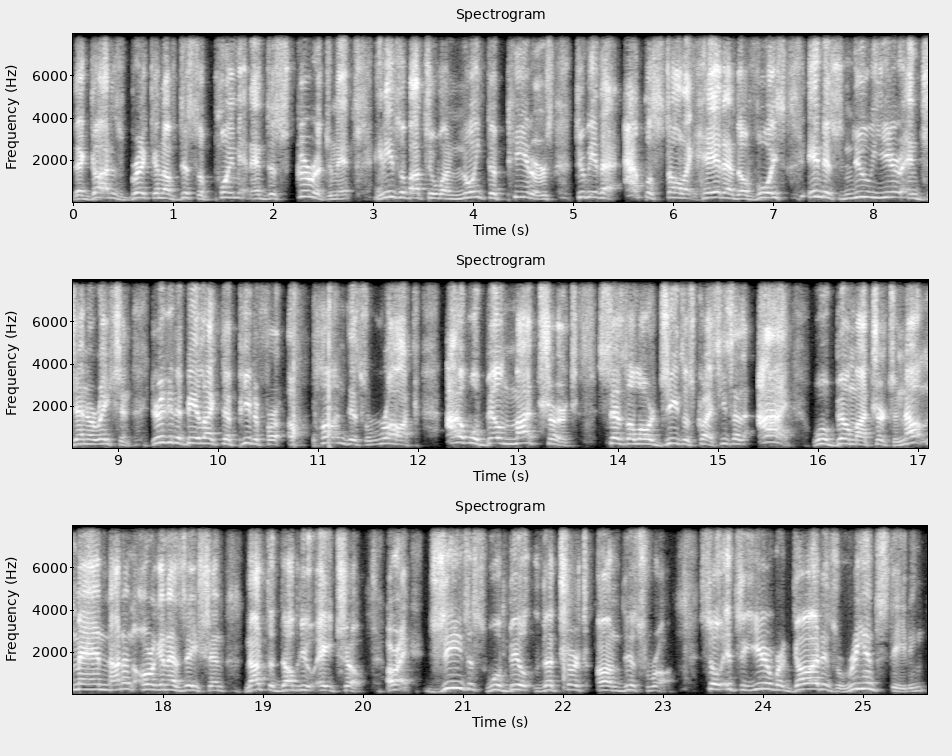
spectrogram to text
that God is breaking off disappointment and discouragement, and he's about to anoint the Peters to be the apostolic head and a voice in this new year and generation. You're going to be like the Peter for upon this rock, I will build my church, says the Lord Jesus Christ. He says, I will build my church, not man, not an organization, not the WHO. All right. Jesus will build the church on this rock. So it's a year where God is reinstating,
